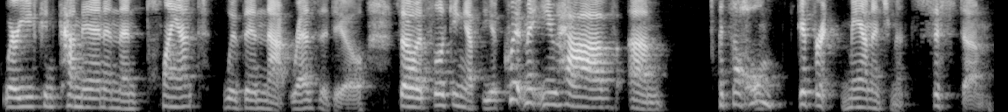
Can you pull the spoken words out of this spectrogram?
where you can come in and then plant within that residue. So it's looking at the equipment you have. Um, it's a whole different management system,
